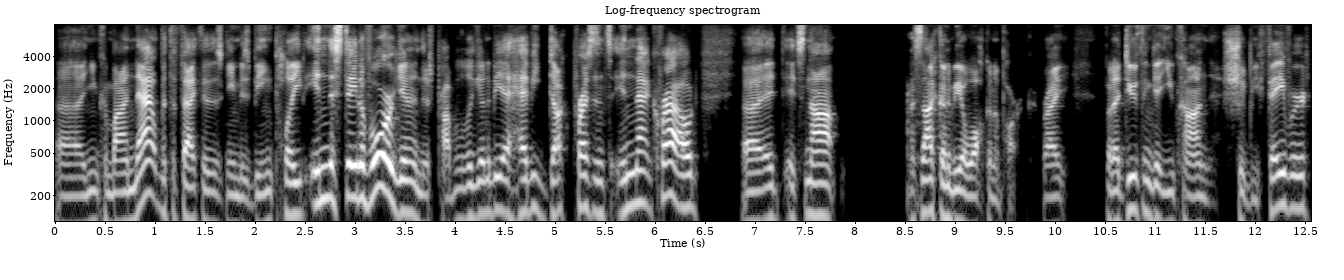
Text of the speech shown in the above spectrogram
Uh, and you combine that with the fact that this game is being played in the state of Oregon, and there's probably going to be a heavy duck presence in that crowd. Uh, it, it's not it's not going to be a walk in the park, right? But I do think that UConn should be favored.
